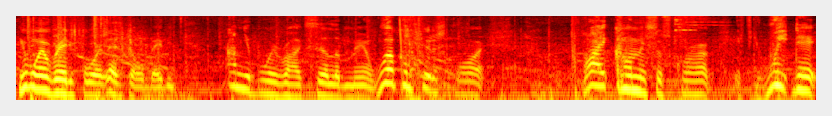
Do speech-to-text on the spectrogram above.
He wasn't ready for it. Let's go, baby. I'm your boy Rockzilla, man. Welcome to the squad. Like, comment, subscribe. If you with that,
